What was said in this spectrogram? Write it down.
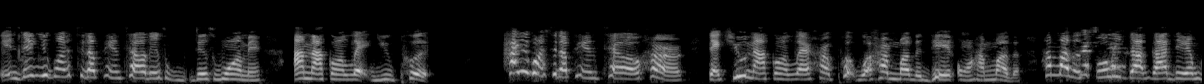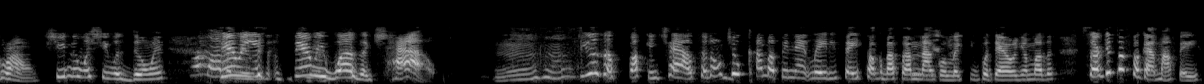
And then you're going to sit up here and tell this this woman, I'm not going to let you put. How you going to sit up here and tell her that you're not going to let her put what her mother did on her mother? Her mother's fully got goddamn grown. She knew what she was doing. Theory is Theory was a child. Mm-hmm. She was a fucking child. So don't you come up in that lady face talk about I'm not gonna let you put that on your mother. Sir, get the fuck out my face.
